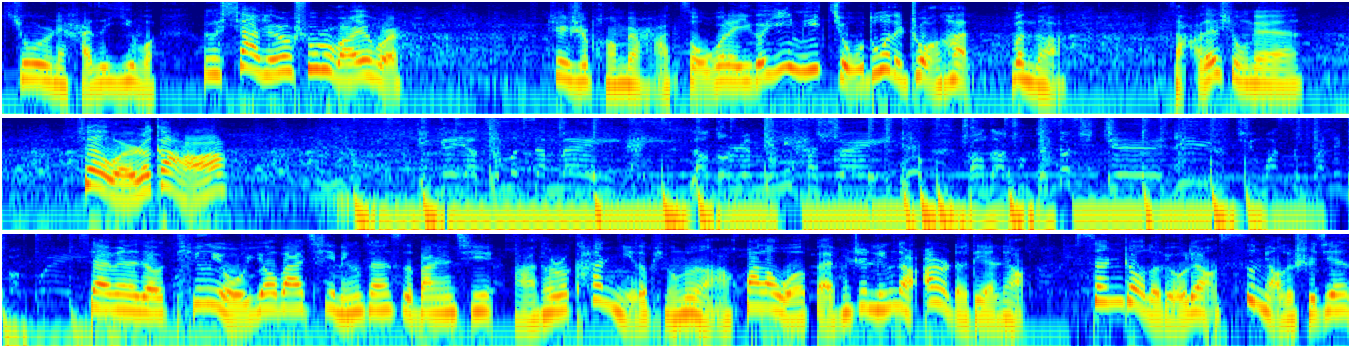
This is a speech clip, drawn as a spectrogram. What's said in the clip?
揪着那孩子衣服，那个下去让叔叔玩一会儿。这时旁边哈走过来一个一米九多的壮汉，问他：“咋的，兄弟？拽我儿子干啥？”下一位呢叫听友幺八七零三四八零七啊，他说看你的评论啊，花了我百分之零点二的电量，三兆的流量，四秒的时间，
